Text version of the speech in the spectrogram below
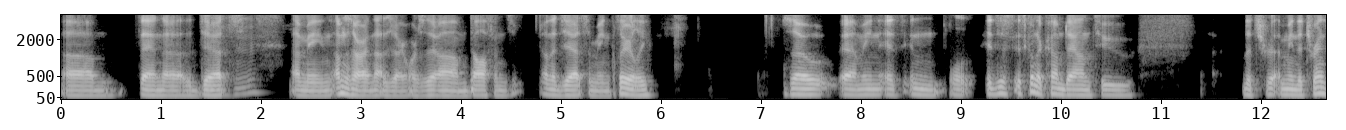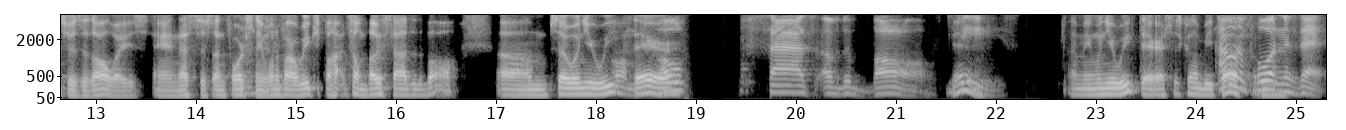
um, than uh, the Jets. Mhm. I mean, I'm sorry, not the Jaguars, the um, Dolphins and the Jets. I mean, clearly. So I mean, it's in it just it's going to come down to the tr- I mean the trenches as always, and that's just unfortunately one Mhm. of our weak spots on both sides of the ball. Um, so when you're weak On there, both sides of the ball. Yeah. Jeez. I mean, when you're weak there, it's just going to be How tough. important is that?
